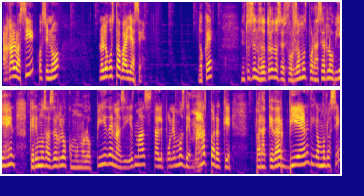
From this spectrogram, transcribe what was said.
hágalo así, o si no, no le gusta, váyase. ¿Ok? Entonces nosotros nos esforzamos por hacerlo bien, queremos hacerlo como nos lo piden, así es más, hasta le ponemos de más para que para quedar bien, digámoslo así.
